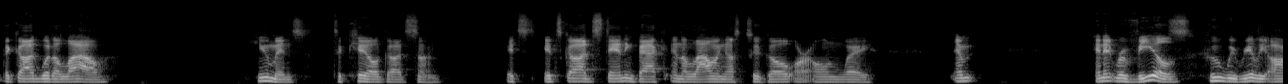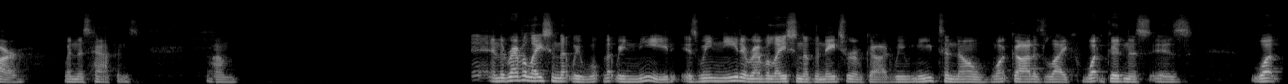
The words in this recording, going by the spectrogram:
that God would allow humans to kill God's son. It's it's God standing back and allowing us to go our own way. And and it reveals who we really are when this happens. Um, and the revelation that we that we need is we need a revelation of the nature of God. We need to know what God is like, what goodness is, what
